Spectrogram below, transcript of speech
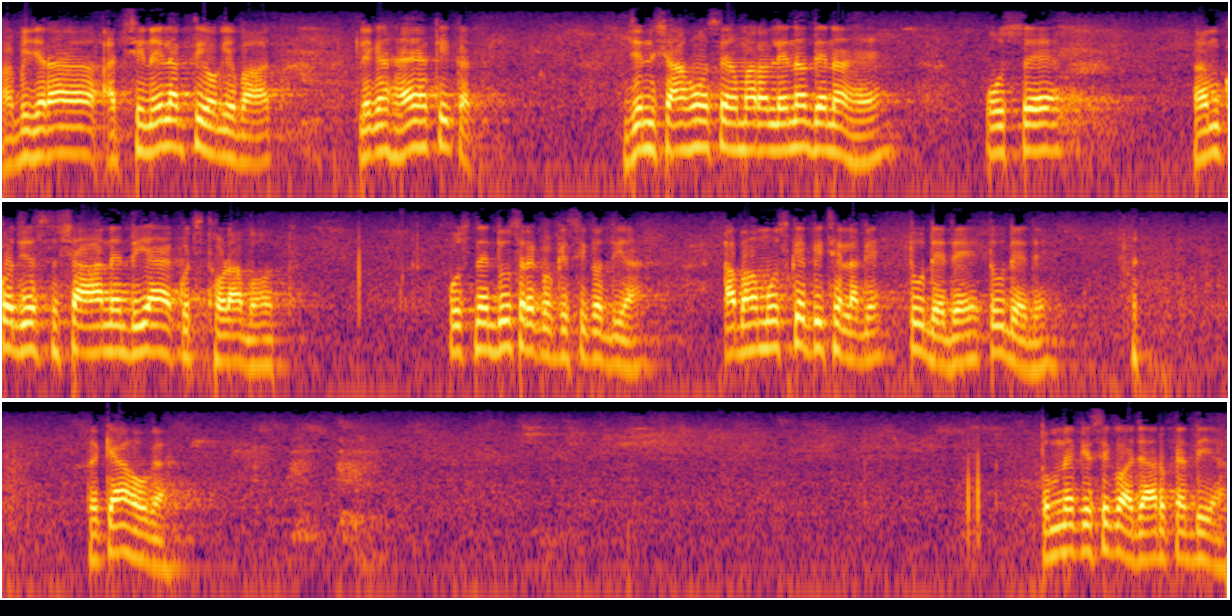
अभी जरा अच्छी नहीं लगती होगी बात, लेकिन है हकीकत। जिन शाहों से हमारा लेना देना है, उससे हमको जिस शाह ने दिया है, कुछ थोड़ा बहुत। उसने दूसरे को किसी को दिया। अब हम उसके पीछे लगे, तू दे दे, तू दे दे। तो क्या होगा? तुमने किसी को हज़ार रुपया दिया,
